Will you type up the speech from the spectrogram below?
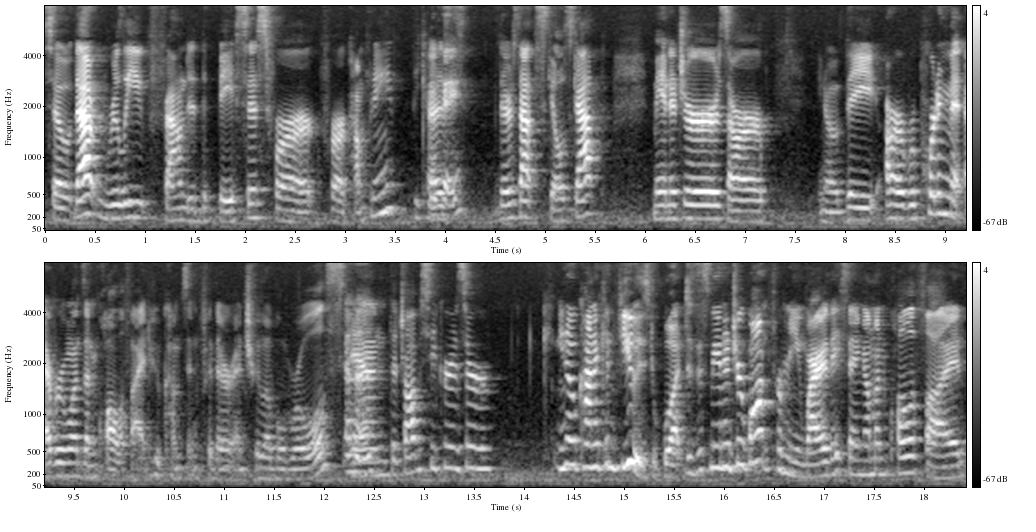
so that really founded the basis for our for our company because Okay. there's that skills gap managers are you know they are reporting that everyone's unqualified who comes in for their entry level roles Uh-huh. and the job seekers are you know kind of confused what does this manager want from me why are they saying i'm unqualified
